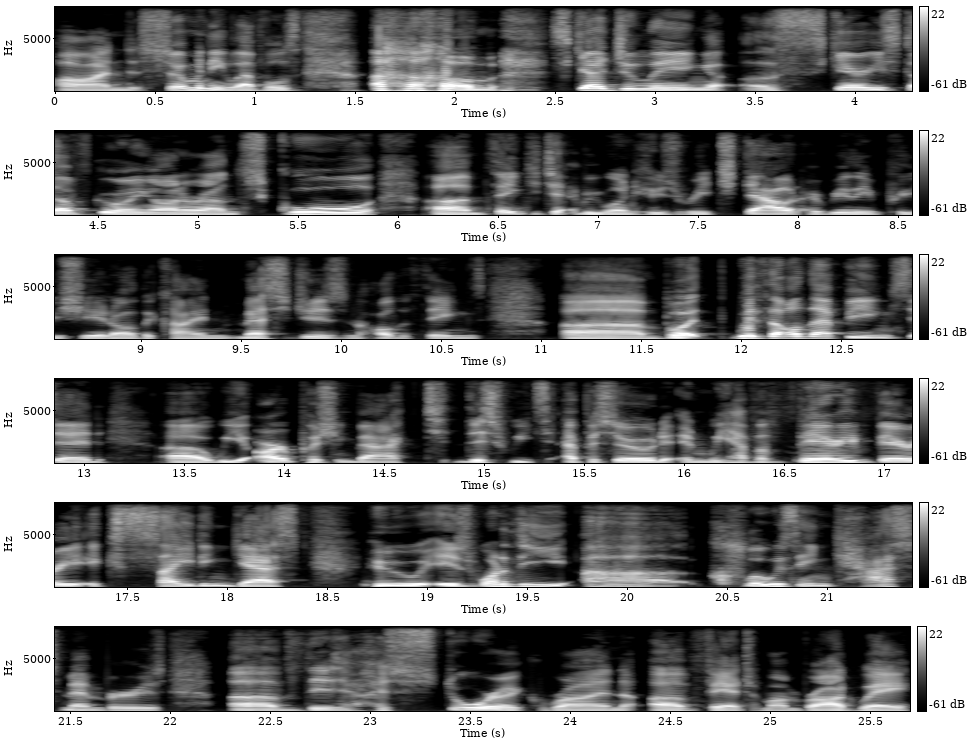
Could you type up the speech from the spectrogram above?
on so many levels. Um, scheduling, uh, scary stuff going on around school. Um, thank you to everyone who's reached out. I really appreciate all the kind messages and all the things. Um, but with all that being said, uh, we are pushing back this week's episode, and we have a very, very exciting guest who is one of the uh, closing cast members of the historic run of Phantom on Broadway.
